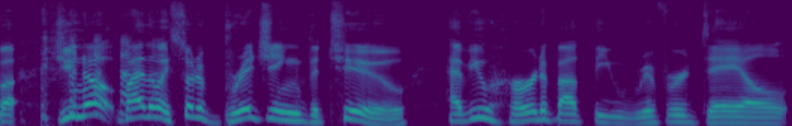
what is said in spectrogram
bu- Do you know, by the way, sort of bridging the two, have you heard about the Riverdale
